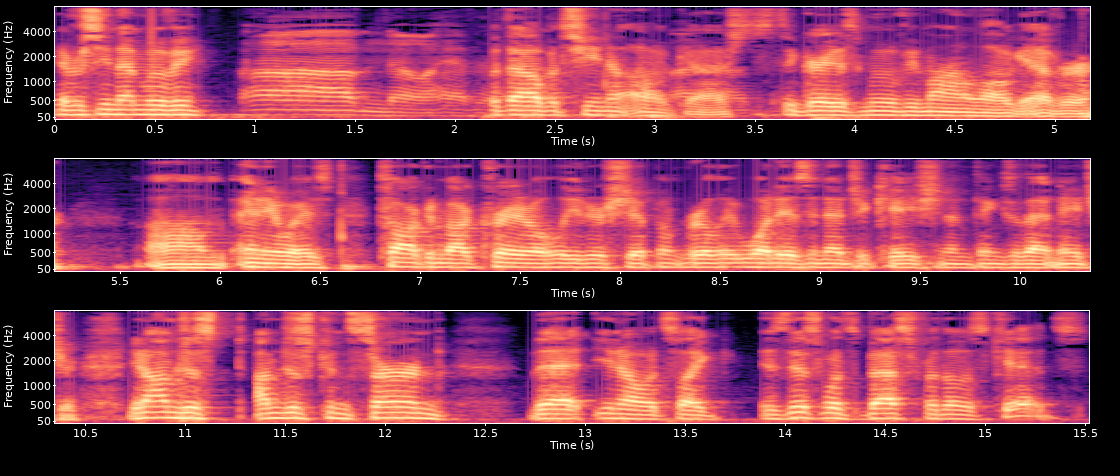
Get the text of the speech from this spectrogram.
You ever seen that movie Um, no, I haven't. with Al Pacino? Oh gosh, it's the greatest movie monologue ever. Um, anyways, talking about creative leadership and really what is an education and things of that nature. You know, I'm just I'm just concerned that, you know, it's like, is this what's best for those kids?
